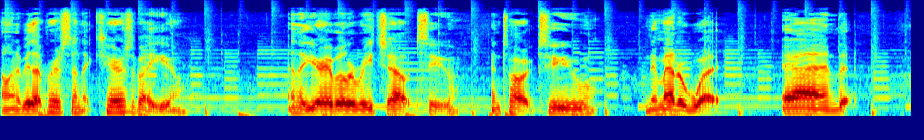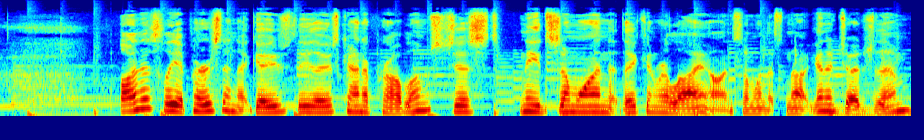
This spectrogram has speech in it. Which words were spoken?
I want to be that person that cares about you and that you're able to reach out to and talk to no matter what. And honestly, a person that goes through those kind of problems just needs someone that they can rely on, someone that's not going to judge them,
